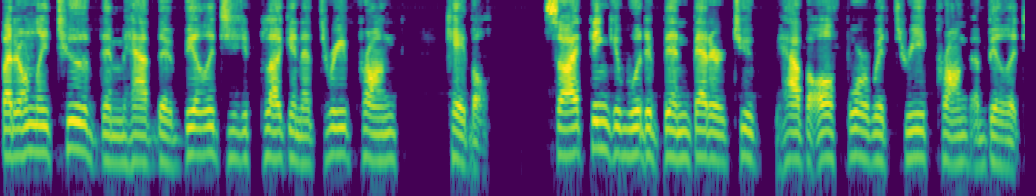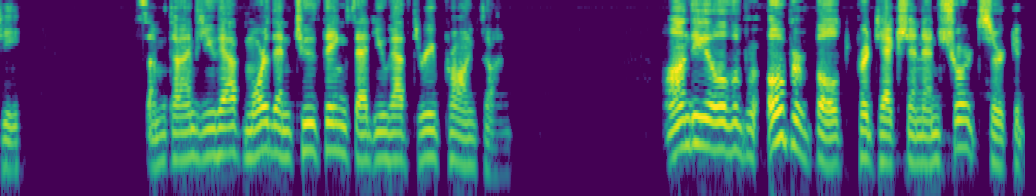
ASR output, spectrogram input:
but only two of them have the ability to plug in a three-prong cable. So I think it would have been better to have all four with three-prong ability. Sometimes you have more than two things that you have three prongs on. On the over overvolt protection and short circuit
